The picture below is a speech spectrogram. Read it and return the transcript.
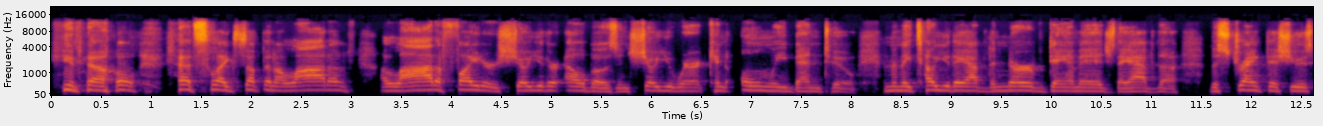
You know, that's like something a lot of a lot of fighters show you their elbows and show you where it can only bend to. And then they tell you they have the nerve damage they have the the strength issues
